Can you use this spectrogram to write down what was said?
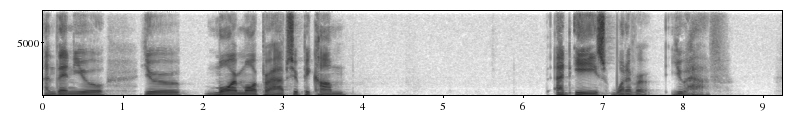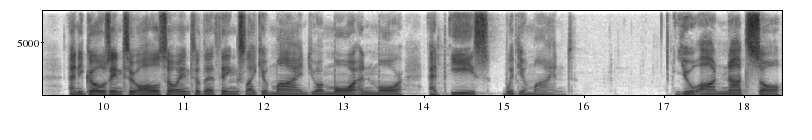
And then you you more and more perhaps you become at ease whatever you have. And it goes into also into the things like your mind. You are more and more at ease with your mind. You are not so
